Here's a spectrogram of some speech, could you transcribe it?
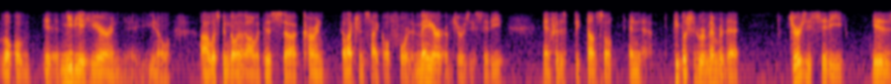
local media here, and you know uh, what's been going on with this uh, current election cycle for the mayor of Jersey City and for the city council. And people should remember that Jersey City is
